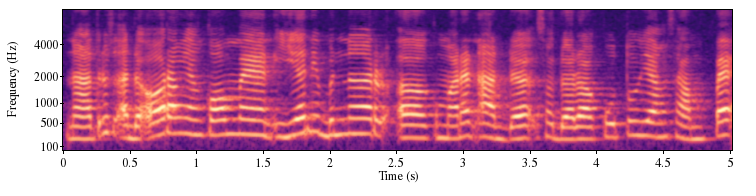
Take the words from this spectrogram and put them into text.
nah terus ada orang yang komen iya nih bener eh, kemarin ada saudaraku tuh yang sampai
